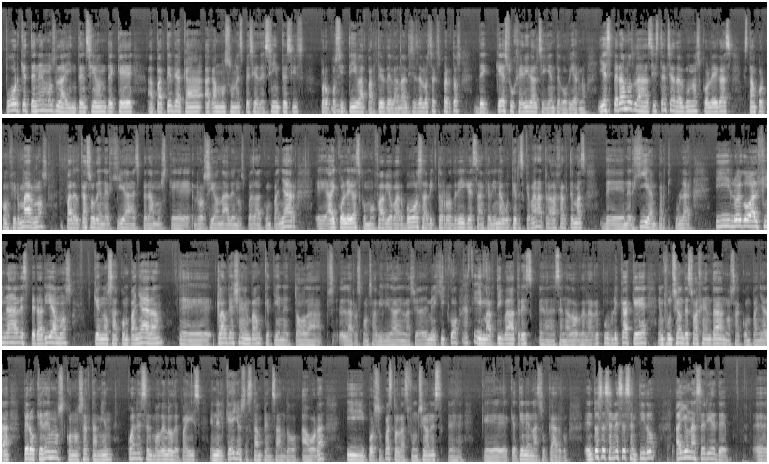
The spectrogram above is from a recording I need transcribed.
porque tenemos la intención de que a partir de acá hagamos una especie de síntesis propositiva a partir del análisis de los expertos de qué sugerir al siguiente gobierno. Y esperamos la asistencia de algunos colegas están por confirmarnos. Para el caso de energía esperamos que Rocío Nale nos pueda acompañar. Eh, hay colegas como Fabio Barbosa, Víctor Rodríguez, Angelina Gutiérrez que van a trabajar temas de energía en particular. y luego al final esperaríamos que nos acompañara eh, Claudia Sheinbaum, que tiene toda pues, la responsabilidad en la Ciudad de México, y Martí Batres, eh, senador de la República, que en función de su agenda nos acompañará, pero queremos conocer también cuál es el modelo de país en el que ellos están pensando ahora y, por supuesto, las funciones eh, que, que, tienen a su cargo. Entonces, en ese sentido, hay una serie de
